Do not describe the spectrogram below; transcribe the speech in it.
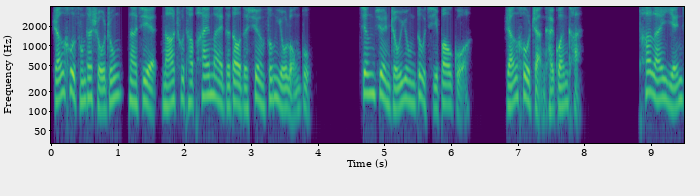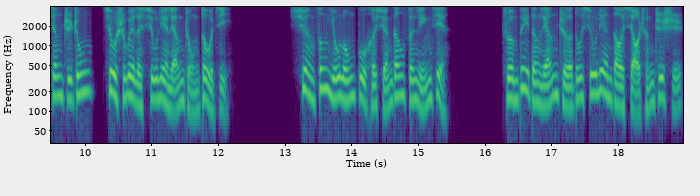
然后从他手中那戒拿出他拍卖得到的旋风游龙布，将卷轴用斗气包裹，然后展开观看。他来岩浆之中，就是为了修炼两种斗技：旋风游龙步和玄罡分灵剑。准备等两者都修炼到小成之时，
